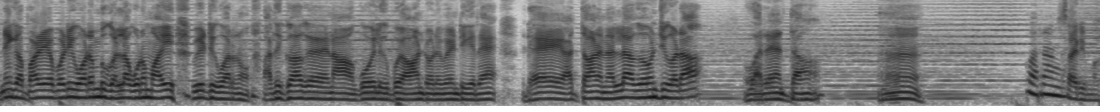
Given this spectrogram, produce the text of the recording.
நீங்கள் பழையபடி உடம்புக்கு எல்லாம் குணமாகி வீட்டுக்கு வரணும். அதுக்காக நான் கோயிலுக்கு போய் ஆண்டவனை வேண்டிக்கிறேன். டேய் அத்தானை நல்லா கவனிச்சுக்கடா. வரேன் தான் ஆ. வர்றாங்க. சரிம்மா.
